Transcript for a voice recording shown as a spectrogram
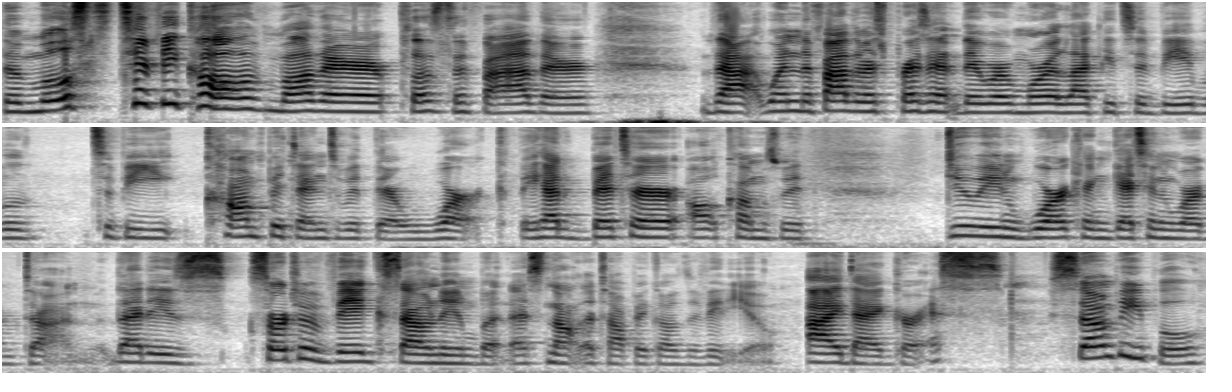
the most typical mother plus the father, that when the father was present, they were more likely to be able to be competent with their work. They had better outcomes with doing work and getting work done. That is sort of vague sounding, but that's not the topic of the video. I digress. Some people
